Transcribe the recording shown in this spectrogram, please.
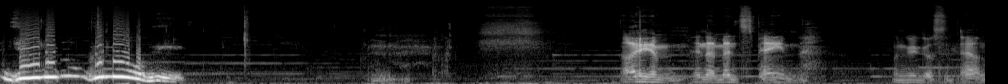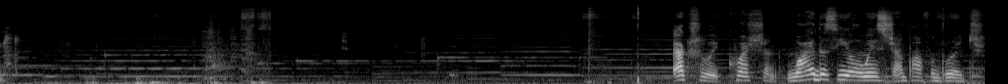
Gino Ginovi. I am in immense pain. I'm gonna go sit down. Actually, question. Why does he always jump off a bridge?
